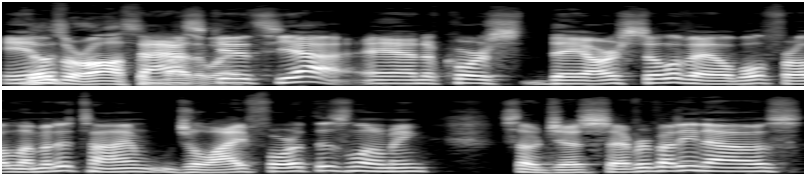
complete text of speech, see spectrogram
in Those are awesome, by the way. baskets. Yeah. And of course, they are still available for a limited time. July 4th is looming. So, just so everybody knows,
